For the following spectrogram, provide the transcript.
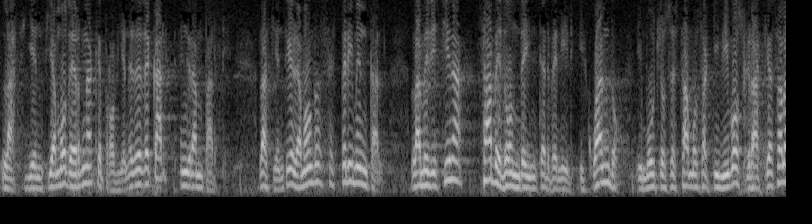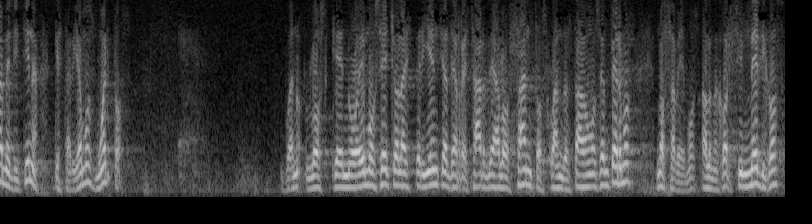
la ciencia moderna que proviene de Descartes en gran parte. La ciencia llamamos experimental. La medicina sabe dónde intervenir y cuándo. Y muchos estamos aquí vivos gracias a la medicina, que estaríamos muertos. Bueno, los que no hemos hecho la experiencia de rezarle a los santos cuando estábamos enfermos, no sabemos. A lo mejor sin médicos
